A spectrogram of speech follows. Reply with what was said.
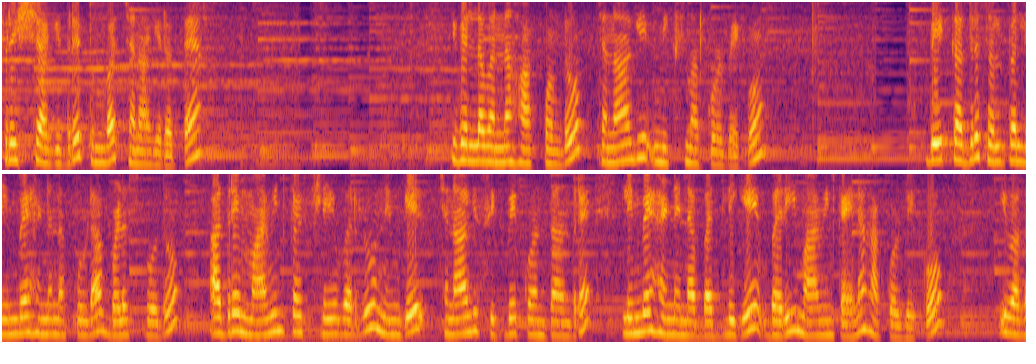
ಫ್ರೆಶ್ ಆಗಿದ್ರೆ ತುಂಬ ಚೆನ್ನಾಗಿರುತ್ತೆ. ಇವೆಲ್ಲವನ್ನು ಹಾಕ್ಕೊಂಡು ಚೆನ್ನಾಗಿ ಮಿಕ್ಸ್ ಮಾಡಿಕೊಳ್ಬೇಕು. ಬೇಕಾದರೆ ಸ್ವಲ್ಪ ಲಿಂಬೆಹಣ್ಣನ್ನು ಕೂಡ ಬಳಸ್ಬೋದು. ಆದರೆ ಮಾವಿನಕಾಯಿ ಫ್ಲೇವರು ನಿಮಗೆ ಚೆನ್ನಾಗಿ ಸಿಗಬೇಕು ಅಂತ ಅಂದರೆ ಲಿಂಬೆಹಣ್ಣಿನ ಬದಲಿಗೆ ಬರೀ ಮಾವಿನಕಾಯಿನ ಹಾಕ್ಕೊಳ್ಬೇಕು ಇವಾಗ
